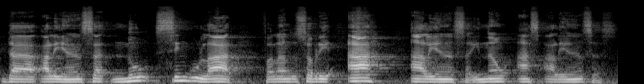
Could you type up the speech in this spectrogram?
da aliança no singular, falando sobre a aliança e não as alianças.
